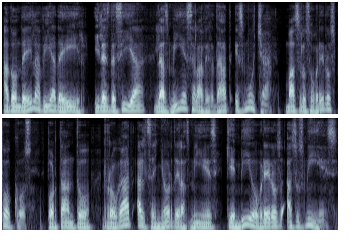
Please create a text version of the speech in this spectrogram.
a donde él había de ir, y les decía, las mies a la verdad es mucha, mas los obreros pocos. Por tanto, rogad al Señor de las mies que envíe obreros a sus mies.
